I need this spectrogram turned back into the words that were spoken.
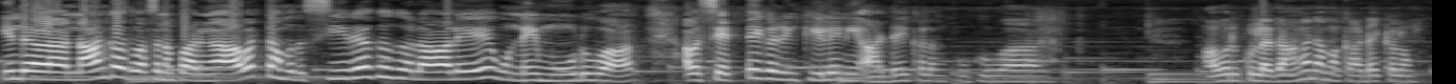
இந்த நான்காவது வசனம் பாருங்கள் அவர் தமது சிறகுகளாலே உன்னை மூடுவார். அவர் செட்டைகளின் கீழே நீ அடைக்கலம் புகுவார் அவருக்குள்ளே தாங்க நமக்கு அடைக்கலம்.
